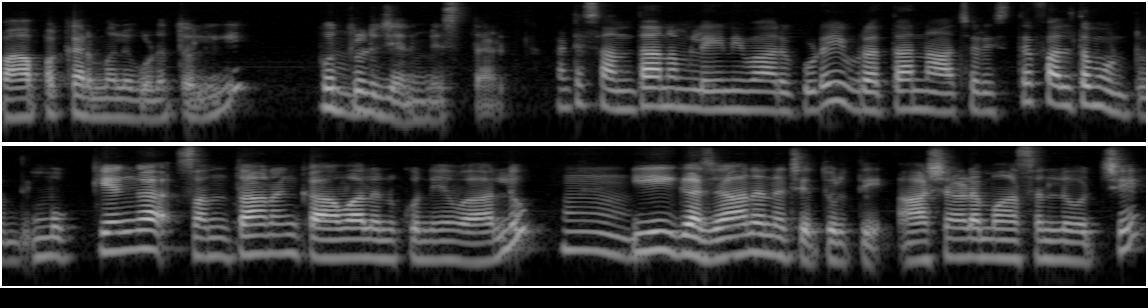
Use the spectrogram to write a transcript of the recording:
పాపకర్మలు కూడా తొలగి పుత్రుడు జన్మిస్తాడు. అంటే సంతానం లేని వారు కూడా ఈ వ్రతాన్ని ఆచరిస్తే ఫలితం ఉంటుంది. ముఖ్యంగా సంతానం కావాలనుకునే వాళ్ళు. ఈ గజానన చతుర్థి ఆషాఢ మాసంలో వచ్చే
